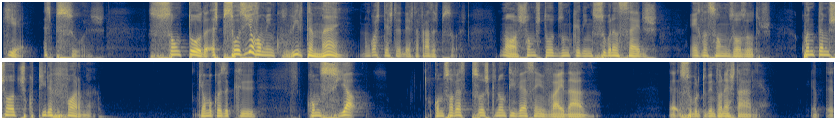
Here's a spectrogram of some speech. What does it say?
Que é, as pessoas são todas, as pessoas, e eu vou-me incluir também, não gosto desta, desta frase, as pessoas. Nós somos todos um bocadinho sobranceiros em relação uns aos outros. Quando estamos só a discutir a forma, que é uma coisa que, como se, há, como se houvesse pessoas que não tivessem vaidade, eh, sobretudo então nesta área. É, é,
